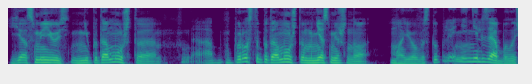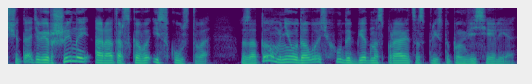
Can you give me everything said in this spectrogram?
Я смеюсь не потому что... а просто потому, что мне смешно. Мое выступление нельзя было считать вершиной ораторского искусства, зато мне удалось худо-бедно справиться с приступом веселья.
